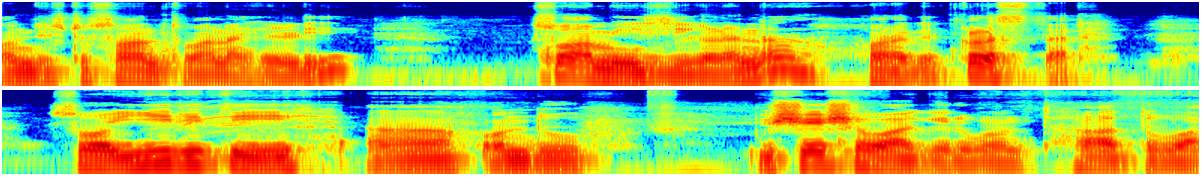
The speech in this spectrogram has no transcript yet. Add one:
ಒಂದಿಷ್ಟು ಸಾಂತ್ವನ ಹೇಳಿ ಸ್ವಾಮೀಜಿಗಳನ್ನು ಹೊರಗೆ ಕಳಿಸ್ತಾರೆ. ಸೊ ಈ ರೀತಿ ಒಂದು ವಿಶೇಷವಾಗಿರುವಂತಹ ಅಥವಾ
